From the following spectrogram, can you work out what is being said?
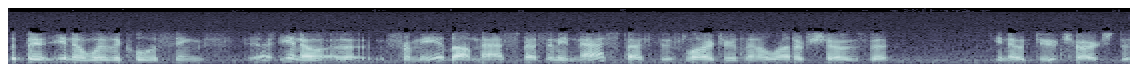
But the you know one of the coolest things uh, you know uh, for me about Mask Fest, I mean Mask Fest is larger than a lot of shows that you know do charge the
